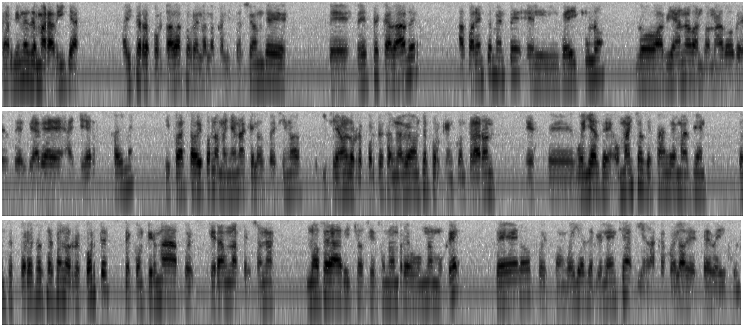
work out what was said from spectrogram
Jardines de Maravilla. Ahí se reportaba sobre la localización de, de, de este cadáver. Aparentemente el vehículo lo habían abandonado desde el día de ayer, Jaime, y fue hasta hoy por la mañana que los vecinos hicieron los reportes al 911 porque encontraron este, huellas de, o manchas de sangre más bien. Entonces por eso se hacen los reportes, se confirma pues que era una persona, no se ha dicho si es un hombre o una mujer, pero pues con huellas de violencia y en la cajuela de este vehículo.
